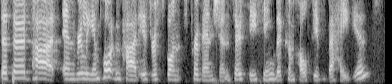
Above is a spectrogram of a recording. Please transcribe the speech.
The third part and really important part is response prevention, so ceasing the compulsive behaviors.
